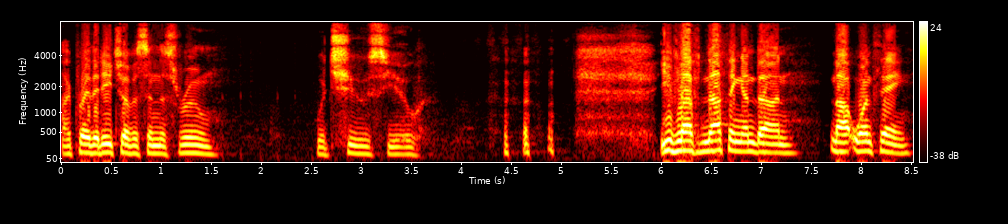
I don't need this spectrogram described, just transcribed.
I pray that each of us in this room would choose you. You've left nothing undone, not one thing.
